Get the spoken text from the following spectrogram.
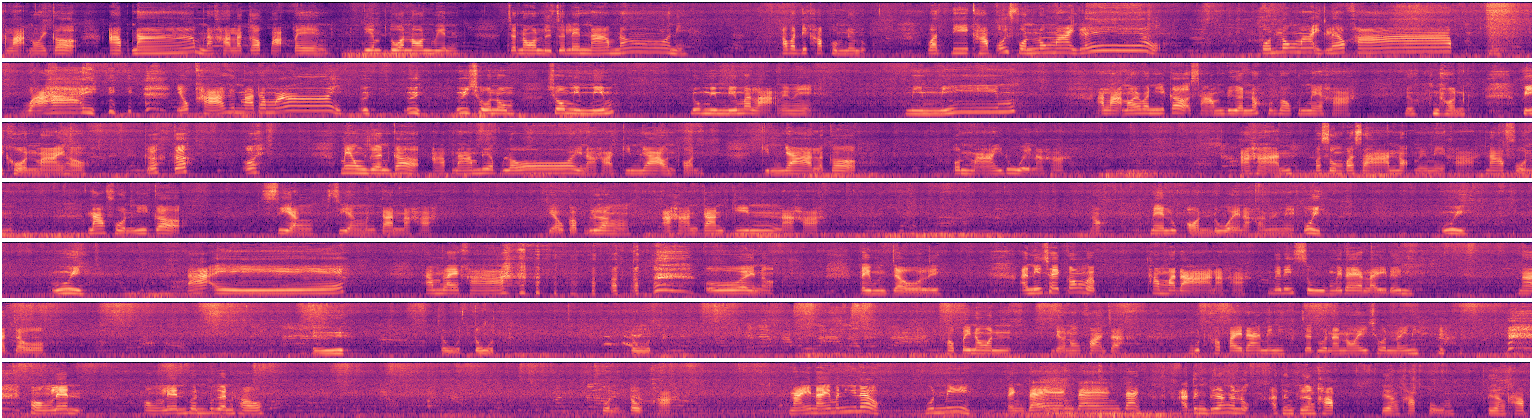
อาละน้อยก็อาบน้ำนะคะ แล้วก็ปะแป้ง เตรียมตัวนอนเวนจะนอนหรือจะเล่นน้ำเนาะนี่เอาสวัสดีครับผมเร็วลูก สวัสดีครับ โอ้ยฝนลงมาอีกแล้วฝนลงมาอีกแล้วครับวายยกขาขึ้นมาทำไมเอ้ยเอ้ยเอ้ยโชว์นม โชว์มิมมิมดูมิมมิมอะละแม่แม่มิมมิมอะละน้อยวันนี้ก็สามเดือนเนาะคุณพ่อคุณแม่ค่ะดูนอนพี่โขนไม้เขาเก็ก็โอ้ยแม่องเดือนก็อาบน้ำเรียบร้อยนะคะ กินหญ้าอ่อนๆ กินหญ้าแล้วก็ต้นไม้ด้วยนะคะ อาหารผสมผสานเนาะแม่เมค่ะ หน้าฝน หน้าฝนนี่ก็เสี่ยงเสี่ยงเหมือนกันนะคะ เกี่ยวกับเรื่องอาหารการกินนะคะเนาะแม่ลูกอ่อนด้วยนะคะแม่แม่อุ้ยอุ้ยอุ้ยตาเอทำอะไรคะ โอ้ยเนาะเต็มจอเลย อันนี้ใช้กล้องแบบธรรมดานะคะ ไม่ได้ซูมไม่ได้อะไรด้วยนี่หน้าจอเออตูดตูดตูดเขาไปนอน เดี๋ยวน้องควานจะมุดเข้าไปได้ไหมนี่ จะโดนน้อยชนไหมนี่ ของเล่นของเล่นเพื่อนๆเขา ฝนตกค่ะ ไหนไหนมานี่เร็ว บุญมีแดงแดงแดงแดงอะตึงเตืองกันลูกอะตึงเตืองครับ เตืองครับผม เตืองครับ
